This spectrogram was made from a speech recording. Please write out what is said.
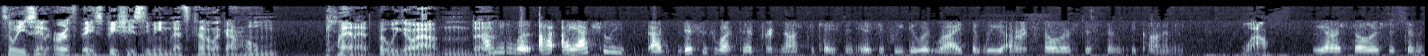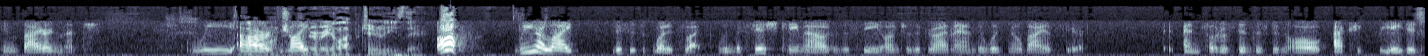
So when you say an Earth-based species, you mean that's kind of like our home planet, but we go out and uh, I mean, well, I, I actually, uh, this is what the prognostication is, if we do it right, that we are a solar system economy. wow, We are a solar system environment. We are of like entrepreneurial opportunities there. Oh, we are like this is what it's like when the fish came out of the sea onto the dry land. There was no biosphere, and photosynthesis and all actually created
